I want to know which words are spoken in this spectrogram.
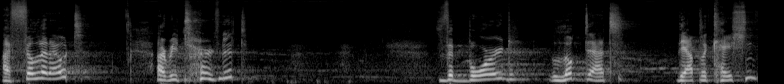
I filled it out, I returned it. The board looked at the application.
